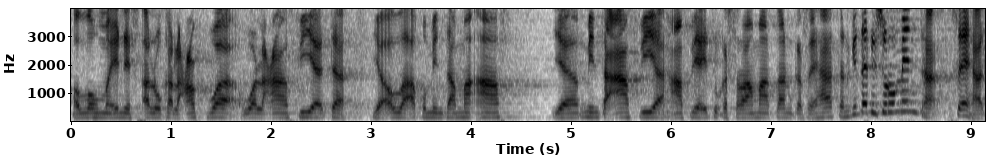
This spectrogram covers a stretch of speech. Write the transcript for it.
Allahumma inni as'alukal afwa wal afiyata. Ya Allah aku minta maaf ya minta afiah afiah itu keselamatan kesehatan kita disuruh minta sehat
